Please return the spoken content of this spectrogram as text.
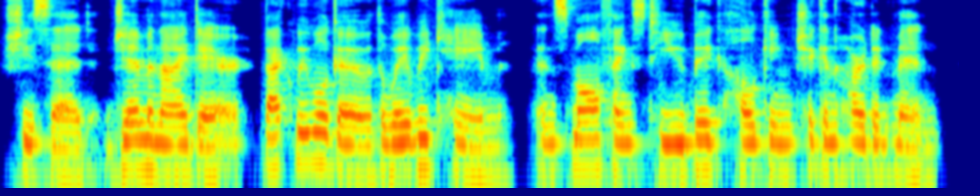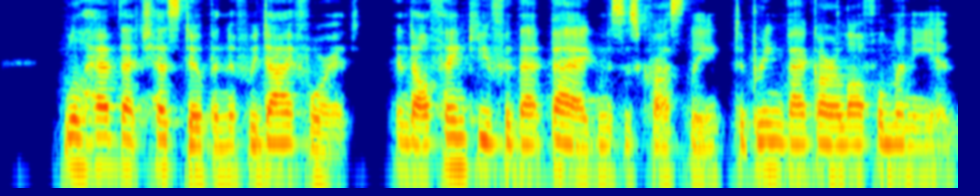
she said, Jim and I dare. Back we will go, the way we came, and small thanks to you big hulking chicken-hearted men. We'll have that chest open if we die for it and I'll thank you for that bag, Mrs. Crossley, to bring back our lawful money in.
